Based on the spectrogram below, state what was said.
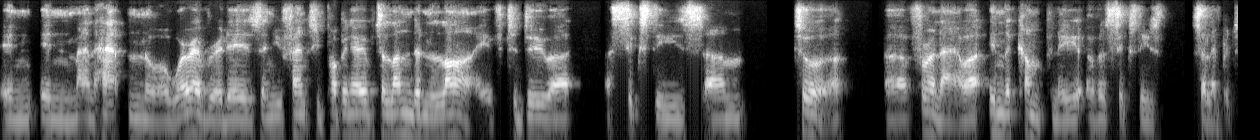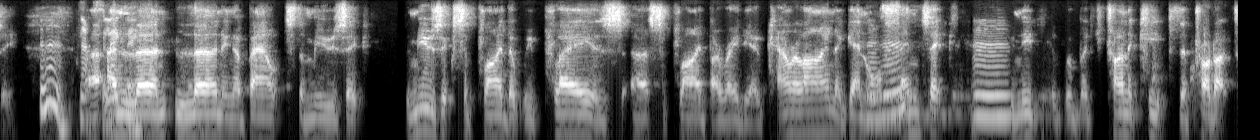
in in Manhattan or wherever it is, and you fancy popping over to London live to do a, a 60s um, tour uh, for an hour in the company of a 60s celebrity mm, uh, and learn learning about the music the music supplied that we play is uh, supplied by Radio Caroline. Again, mm-hmm. authentic. Mm. We need. We're trying to keep the product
